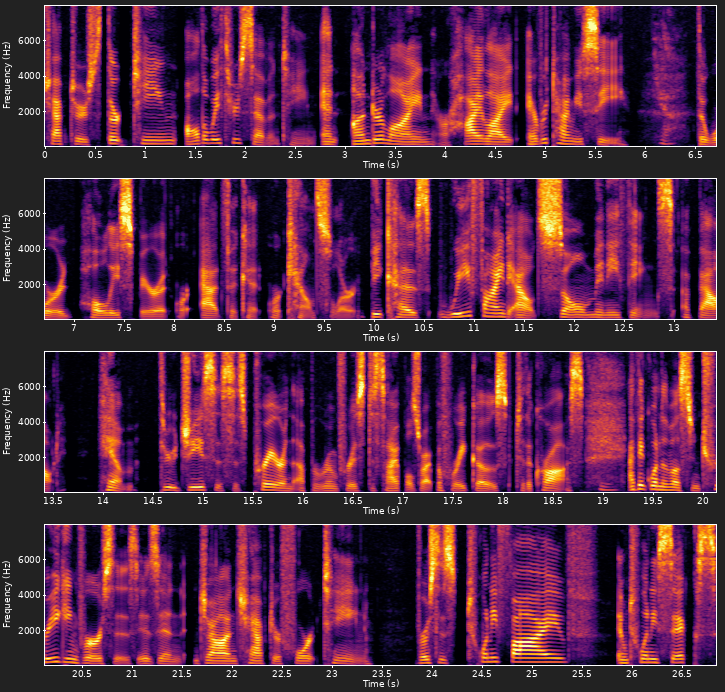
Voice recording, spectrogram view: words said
chapters 13 all the way through 17, and underline or highlight every time you see Yeah. the word Holy Spirit or advocate or counselor, because we find out so many things about Him through Jesus' prayer in the upper room for his disciples right before he goes to the cross. Mm. I think one of the most intriguing verses is in John chapter 14, verses 25 and 26.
